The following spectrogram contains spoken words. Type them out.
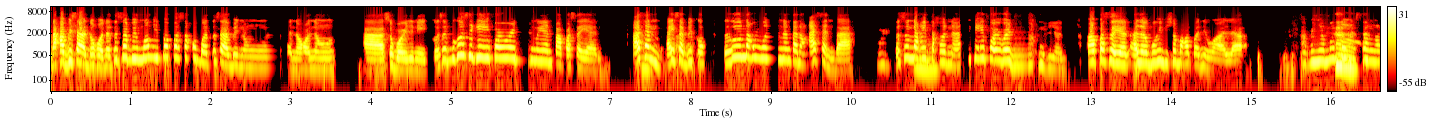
nakabisado ko na. Tapos sabi mo, ipapasa ko ba to Sabi nung, ano ko, nung ah, subordinate ko. Sabi ko, sige, i-forward mo yan, papasa yan. Asan, ay sabi ko, una ko muna ng tanong, asan ba? Tapos nung nakita ko na, sige, i-forward mo na yan. Papasa yan. Alam mo, hindi siya makapaniwala. Sabi niya, ma'am, papasa nga.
